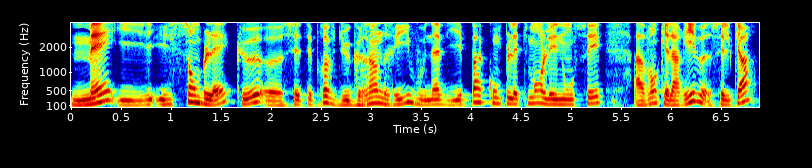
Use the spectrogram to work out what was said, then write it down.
mais il, il, semblait que euh, cette épreuve du grain de riz, vous n'aviez pas complètement l'énoncé avant qu'elle arrive. C'est le cas?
